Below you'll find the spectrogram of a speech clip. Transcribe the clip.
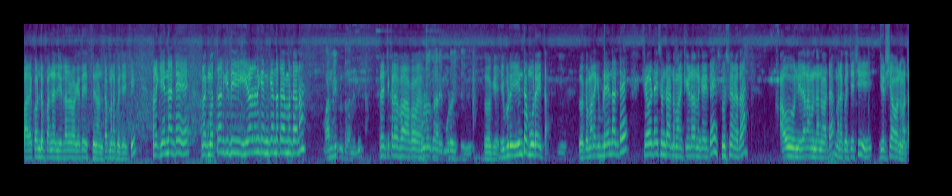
పదకొండు పన్నెండు లీటర్ల వరకు అయితే ఇస్తుందంట మనకు వచ్చేసి. మనకి ఏంటంటే మనకు మొత్తానికి ఇది ఈయడానికి ఇంకెంత టైం ఉంటానా వన్ వీక్ ఉంటుంది ఇది. ఫ్రెండ్స్ ఇక్కడ ఓకే. ఇప్పుడు ఇంత మూడు అవుతా ఓకే. మనకి ఇప్పుడు ఏంటంటే సెవెన్ డేస్ ఉంటాయంట మనకి ఈయడానికి అయితే చూసారు కదా? ఆవు నిదానం ఉందన్నమాట. మనకు వచ్చేసి జెర్సీ ఆవు అనమాట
